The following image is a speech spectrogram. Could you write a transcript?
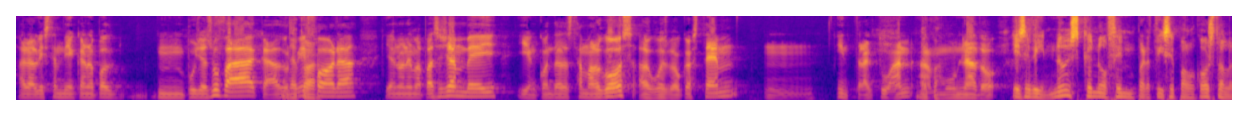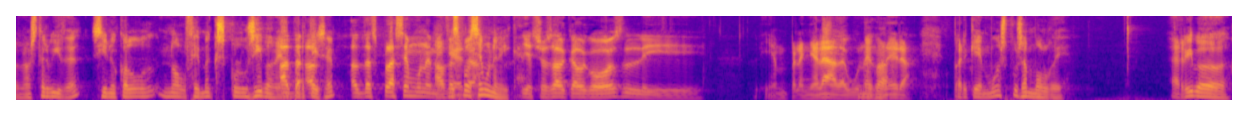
ara li estem dient que no pot mm, pujar al sofà, que ha de dormir fora, ja no anem a passejar amb ell, i en comptes d'estar amb el gos, el gos veu que estem mm, interactuant amb un nadó. És a dir, no és que no fem partícip el gos de la nostra vida, sinó que el, no el fem exclusivament El, el, partícip. el desplacem una El miqueta. desplacem una mica. I això és el que el gos li, li emprenyarà d'alguna manera. Perquè m'ho has posat molt bé. Arriba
